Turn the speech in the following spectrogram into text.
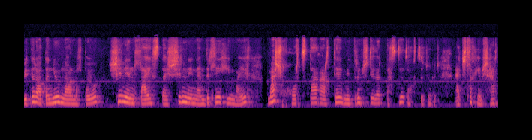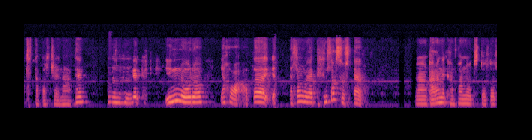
бид нар одоо new normal буюу шинэ энэ лайфстайл, шинэ энэ амьдралын хэм маягт маш хурдтайгаар тий мэдрэмжтэйгээр дассан зогцож ингэж ажиллах юм шаардлагатай болж байна тий. Тэгэхээр энэ нь өөрөө яг одоо ялангуяа технологи суртай гарааны компаниудад бол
